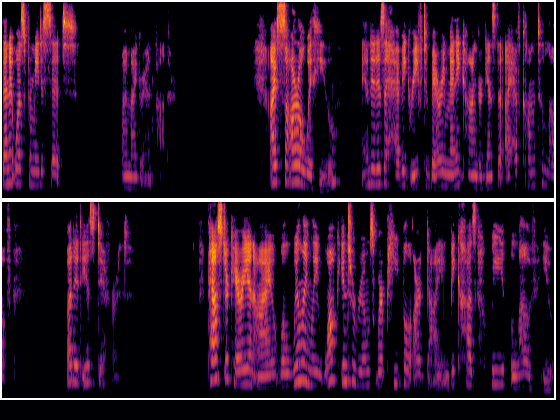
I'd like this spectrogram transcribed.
than it was for me to sit by my grandfather. I sorrow with you and it is a heavy grief to bury many congregants that I have come to love, but it is different. Pastor Carrie and I will willingly walk into rooms where people are dying because we love you.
